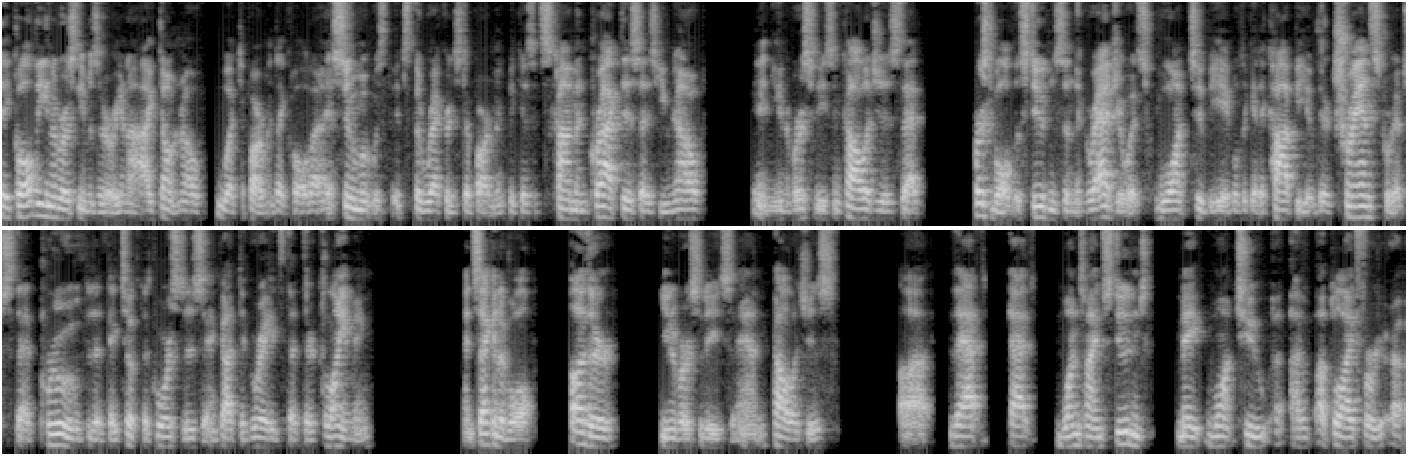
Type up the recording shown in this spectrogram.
they called the University of Missouri, and I don't know what department they called. I assume it was it's the records department because it's common practice, as you know, in universities and colleges that first of all the students and the graduates want to be able to get a copy of their transcripts that prove that they took the courses and got the grades that they're claiming. And second of all, other universities and colleges uh, that that one-time student may want to uh, apply for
